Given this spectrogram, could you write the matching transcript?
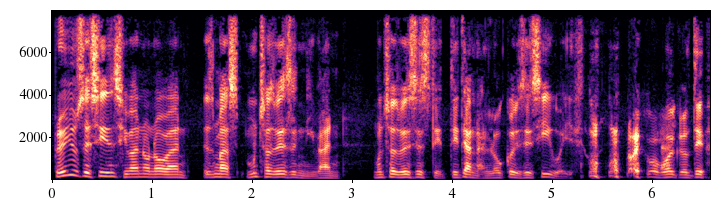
pero ellos deciden si van o no van. Es más, muchas veces ni van. Muchas veces te tiran al loco y dices, sí, güey, voy contigo.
